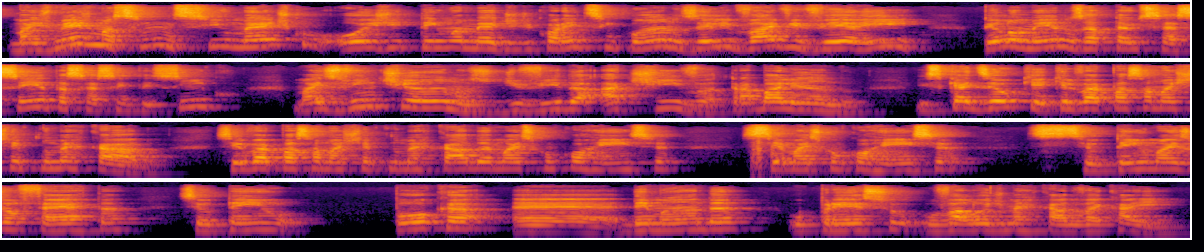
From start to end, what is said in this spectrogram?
mas mesmo assim, se o médico hoje tem uma média de 45 anos, ele vai viver aí pelo menos até os 60, 65, mais 20 anos de vida ativa, trabalhando. Isso quer dizer o quê? Que ele vai passar mais tempo no mercado. Se ele vai passar mais tempo no mercado, é mais concorrência. Se é mais concorrência, se eu tenho mais oferta, se eu tenho pouca é, demanda, o preço, o valor de mercado vai cair.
